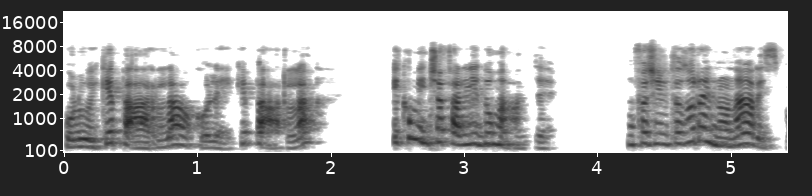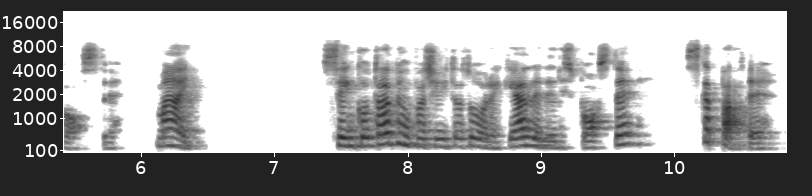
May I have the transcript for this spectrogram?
colui che parla o colei che parla e comincia a fargli domande. Un facilitatore non ha risposte, mai. Se incontrate un facilitatore che ha delle risposte, scappate,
